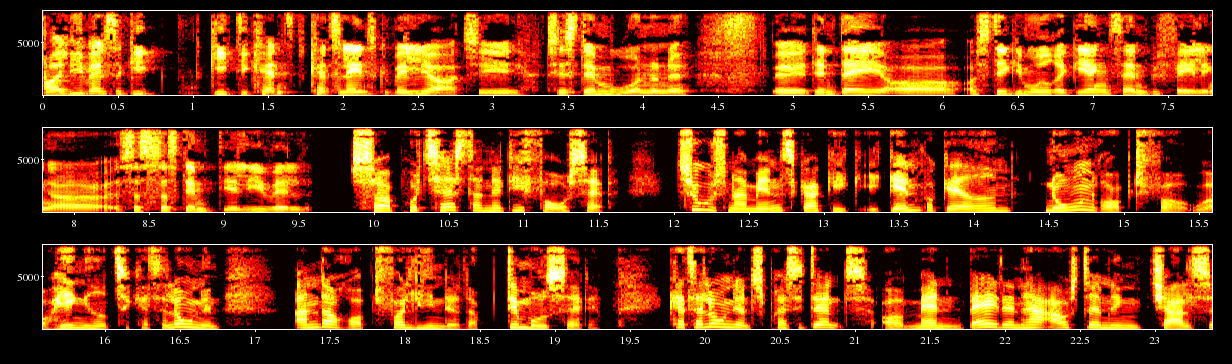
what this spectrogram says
og alligevel så gik gik de katalanske vælgere til, til stemmeurnerne øh, den dag og, og stik imod regeringens anbefalinger, så, så stemte de alligevel. Så protesterne de fortsat. Tusinder af mennesker gik igen på gaden. Nogen råbte for uafhængighed til Katalonien, andre råbte for lige netop det modsatte. Kataloniens præsident og manden bag den her afstemning, Charles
